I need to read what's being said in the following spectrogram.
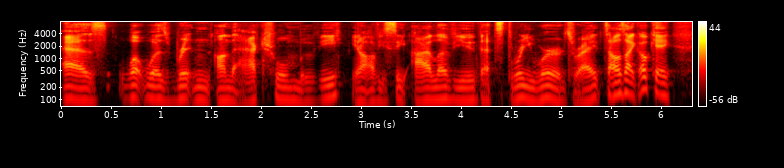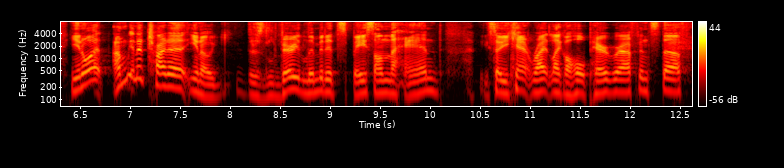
as what was written on the actual movie. You know, obviously, I love you. That's three words, right? So I was like, okay, you know what? I'm gonna try to, you know, there's very limited space on the hand, so you can't write like a whole paragraph and stuff,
